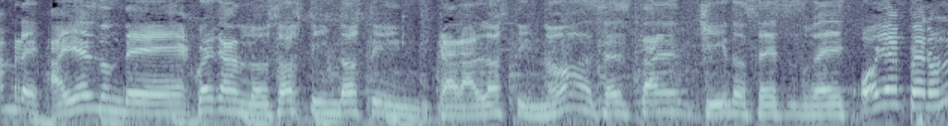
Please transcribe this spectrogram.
hombre. Ahí es donde juegan los Austin, Dustin, Caralostin, ¿no? O sea, están chidos esos, güey. Oye, pero no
